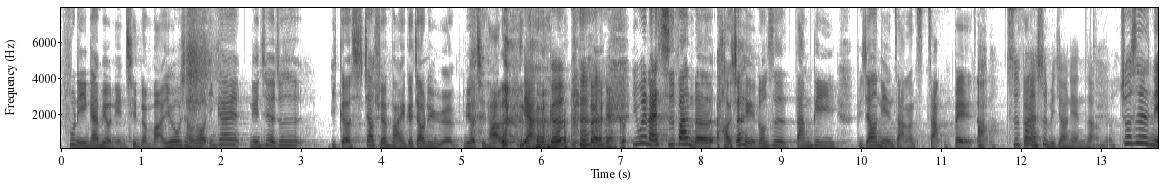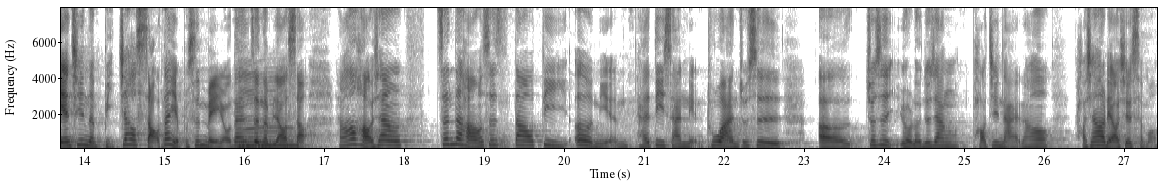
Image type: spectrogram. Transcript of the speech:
富里应该没有年轻人吧，因为我想说应该年轻人就是一个叫宣凡，一个叫绿园，没有其他的，两个 对两个因为来吃饭的好像也都是当地比较年长的长辈这样。吃饭是比较年长的。就是年轻人比较少，但也不是没有，但是真的比较少。然后好像真的好像是到第二年还是第三年，突然就是呃，就是有人就这样跑进来，然后好像要聊些什么。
